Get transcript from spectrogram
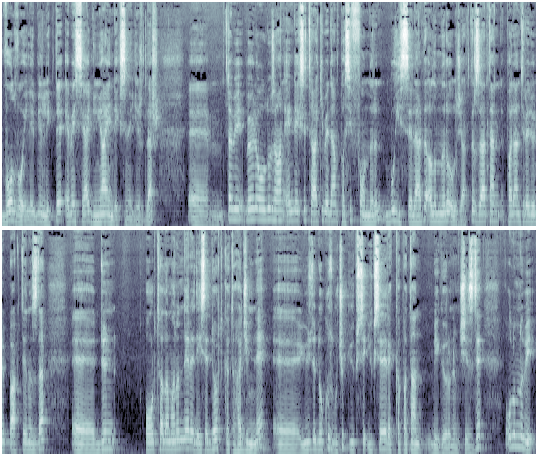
Volvo ile birlikte MSCI Dünya Endeksine girdiler. Ee, tabii böyle olduğu zaman endeksi takip eden pasif fonların bu hisselerde alımları olacaktır. Zaten Palantir'e dönüp baktığınızda e, dün ortalamanın neredeyse 4 katı hacimle e, %9,5 yükse, yükselerek kapatan bir görünüm çizdi. Olumlu bir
